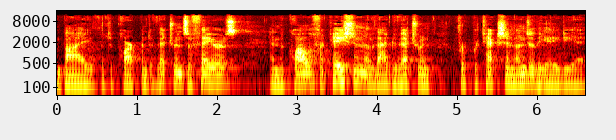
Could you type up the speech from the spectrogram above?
by the Department of Veterans Affairs and the qualification of that veteran for protection under the ADA.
